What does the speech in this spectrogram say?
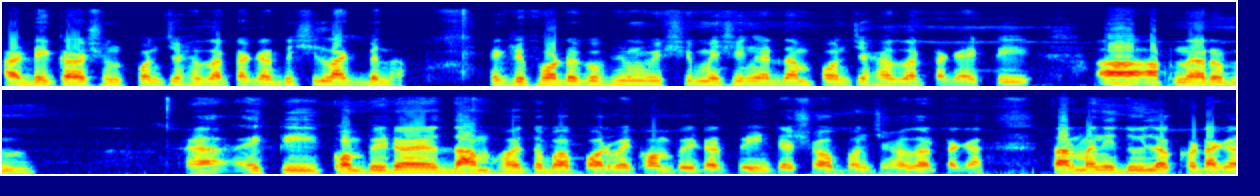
আর ডেকোরেশন পঞ্চাশ হাজার টাকার বেশি লাগবে না। একটি ফটোকপি মেশিনের দাম পঞ্চাশ হাজার টাকা, একটি আপনার একটি কম্পিউটারের দাম হয়তো বা পড়বে কম্পিউটার প্রিন্টার সব পঞ্চাশ হাজার টাকা। তার মানে দুই লক্ষ টাকা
